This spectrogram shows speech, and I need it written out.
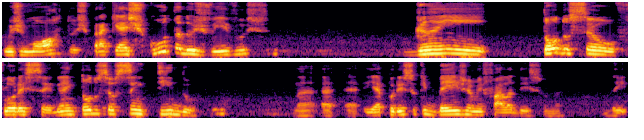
os mortos para que a escuta dos vivos ganhe todo o seu florescer, ganhe todo o seu sentido. Né? É, é, e é por isso que Benjamin fala disso, né? De,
